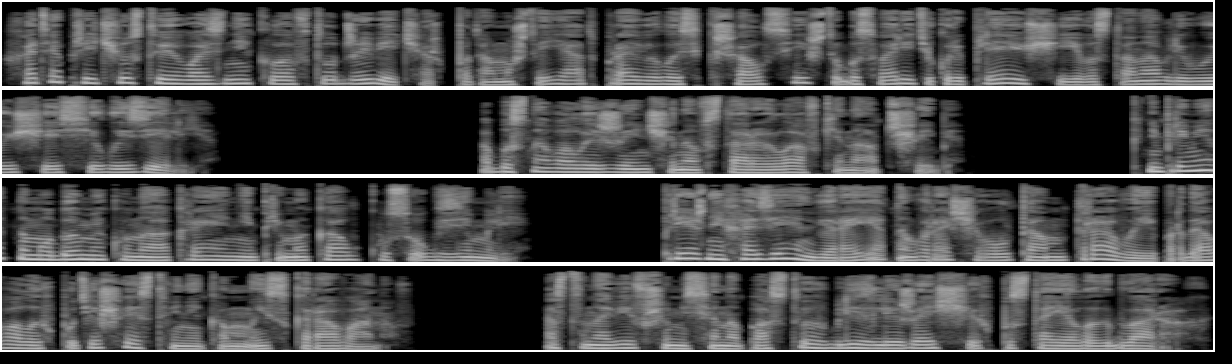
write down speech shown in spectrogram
Хотя предчувствие возникло в тот же вечер, потому что я отправилась к Шалси, чтобы сварить укрепляющие и восстанавливающие силы зелья. Обосновалась женщина в старой лавке на отшибе. К неприметному домику на окраине примыкал кусок земли. Прежний хозяин, вероятно, выращивал там травы и продавал их путешественникам из караванов, остановившимся на постой в близлежащих постоялых дворах.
